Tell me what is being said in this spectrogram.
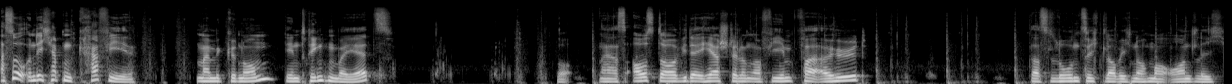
Achso, und ich habe einen Kaffee mal mitgenommen. Den trinken wir jetzt. So. Na, das Ausdauerwiederherstellung auf jeden Fall erhöht. Das lohnt sich, glaube ich, nochmal ordentlich.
